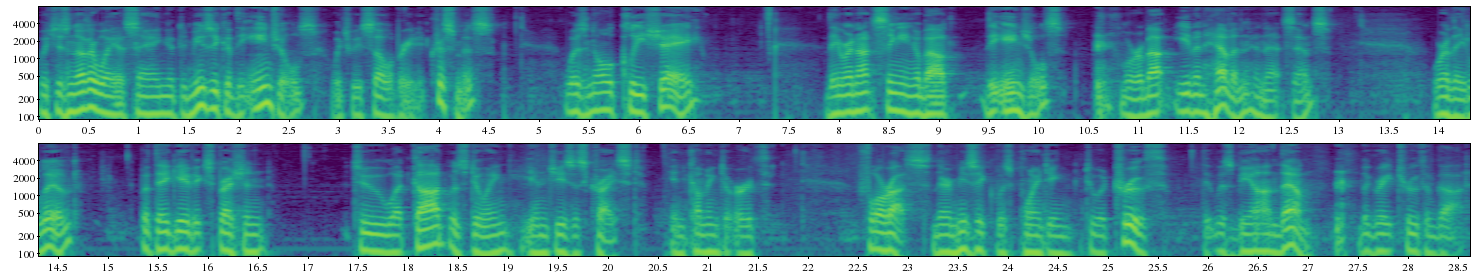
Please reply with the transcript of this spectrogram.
which is another way of saying that the music of the angels, which we celebrate at Christmas, was no cliche. They were not singing about the angels, or about even heaven in that sense, where they lived, but they gave expression to what God was doing in Jesus Christ in coming to earth for us. Their music was pointing to a truth that was beyond them, the great truth of God.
